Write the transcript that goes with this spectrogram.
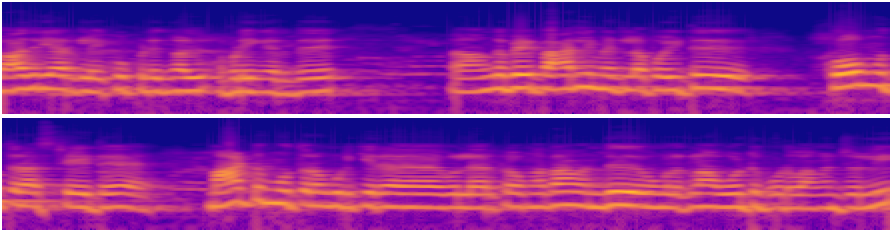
வாதிரியார்களை கூப்பிடுங்கள் அப்படிங்கிறது. அங்கே போய் பார்லிமெண்ட்டில் போயிட்டு கோமுத்ரா ஸ்டேட்டு மாட்டு மூத்திரம் குடிக்கிற உள்ள இருக்கவங்க தான் வந்து உங்களுக்குலாம் ஓட்டு போடுவாங்கன்னு சொல்லி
